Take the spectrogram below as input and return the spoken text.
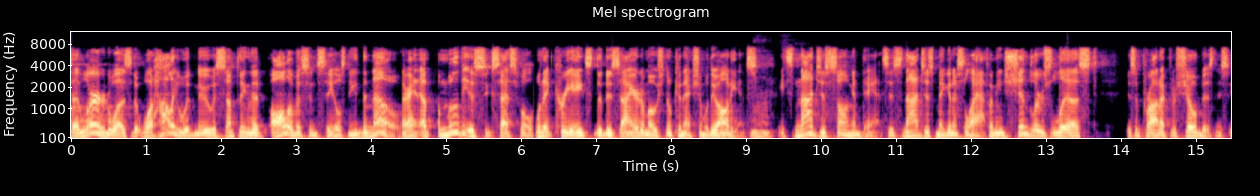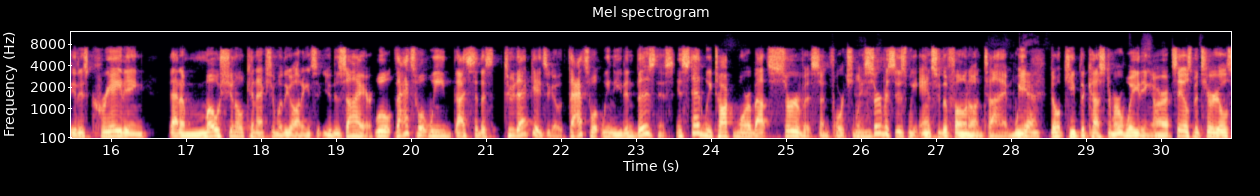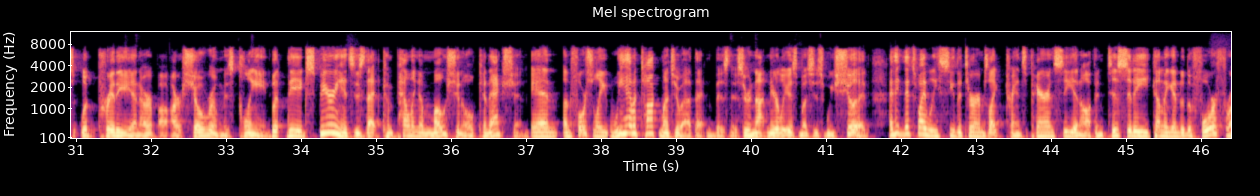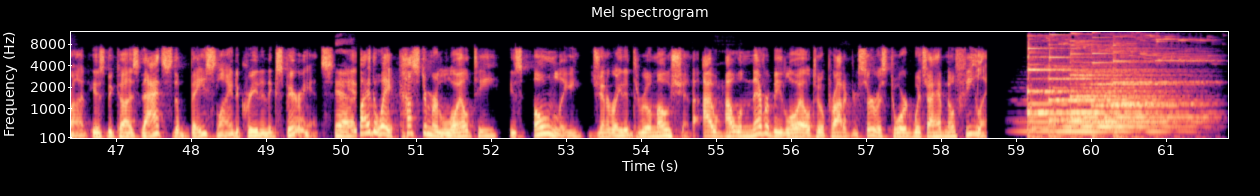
things I learned was that what Hollywood knew is something that all of us in sales need to know. All right. A, a movie is successful when it creates the desired emotional connection with the audience. Mhm. It's not just song and dance. It's not just making us laugh. I mean, Schindler's List is a product of show business. It is creating that emotional connection with the audience that you desire. Well, that's what we, I said this two decades ago. That's what we need in business. Instead, we talk more about service, unfortunately. Mhm. Service is we answer the phone on time. We Yeah. don't keep the customer waiting. Our sales materials look pretty and our, our showroom is clean. But the experience is that compelling emotional connection. And unfortunately, we haven't talked much about that in business, or not nearly as much as we should. I think that's why we see the terms like transparency and authenticity coming into the forefront, is because that's the baseline to create an experience. Yeah. By the way, customer loyalty is only generated through emotion. I, I mm-hmm. will never be loyal to a product or service toward which I have no feeling.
